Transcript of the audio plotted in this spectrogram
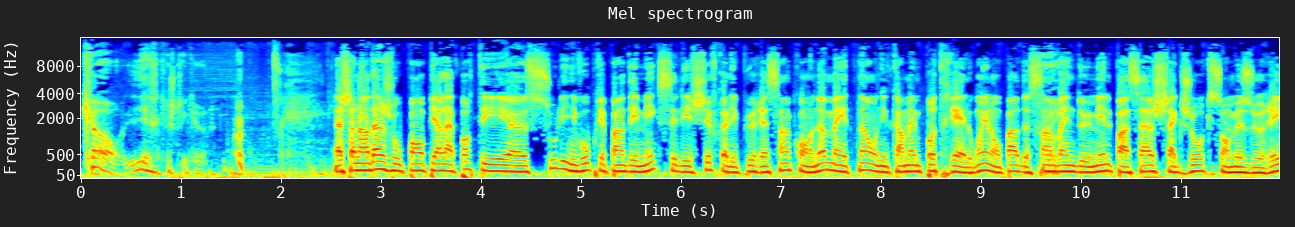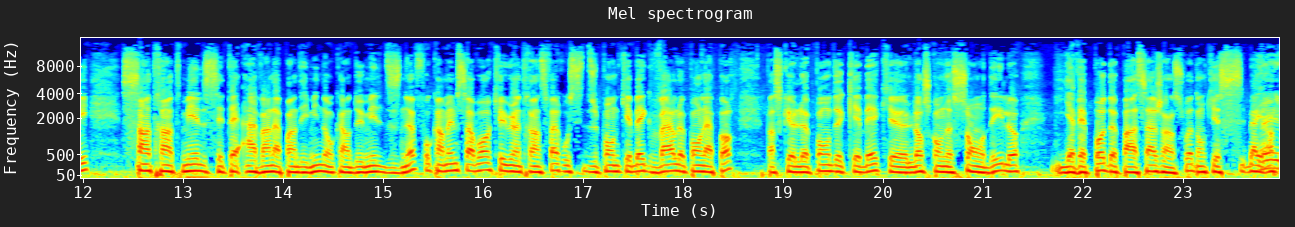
Qu'est-ce que je t'écris. L'achalandage au pont Pierre-Laporte est euh, sous les niveaux pré-pandémiques. C'est les chiffres les plus récents qu'on a. Maintenant, on est quand même pas très loin. on parle de 122 000 passages chaque jour qui sont mesurés. 130 000, c'était avant la pandémie, donc en 2019. faut quand même savoir qu'il y a eu un transfert aussi du pont de Québec vers le pont Laporte, parce que le pont de Québec, euh, lorsqu'on a sondé, là, il n'y avait pas de passage en soi. Donc, il y, a, ben,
